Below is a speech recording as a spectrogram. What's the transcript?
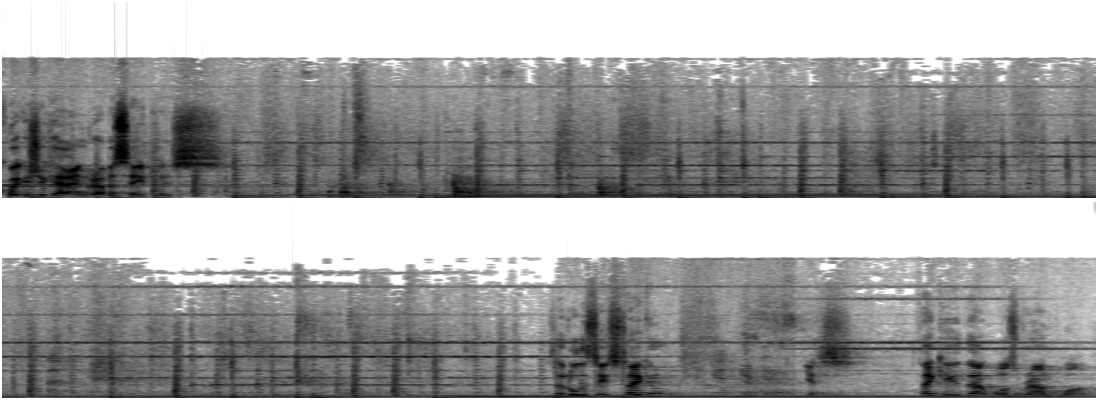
Quick as you can, grab a seat, please. Is that all the seats taken? Yes. Thank you. That was round one.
